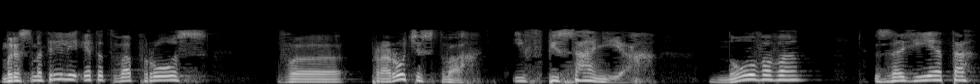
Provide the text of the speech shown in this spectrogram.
Мы рассмотрели этот вопрос в пророчествах и в Писаниях Нового Завета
